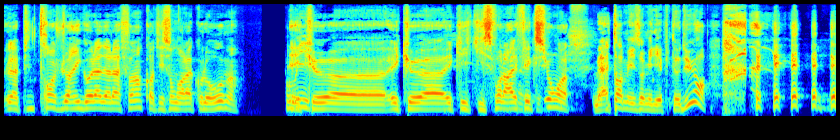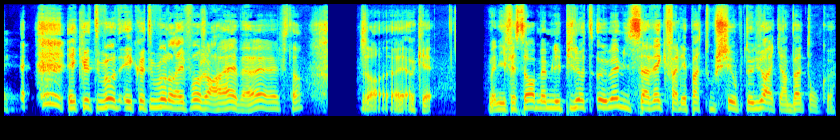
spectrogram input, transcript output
la petite tranche de rigolade à la fin quand ils sont dans la colo Et que euh, et que euh, et qu'ils se font la réflexion euh, mais attends mais ils ont mis les pneus durs. Et que tout le monde et que tout le monde répond genre ouais bah ouais, ouais, putain. Genre ouais, ok. Manifestement même les pilotes eux-mêmes ils savaient qu'il fallait pas toucher aux pneus durs avec un bâton quoi.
